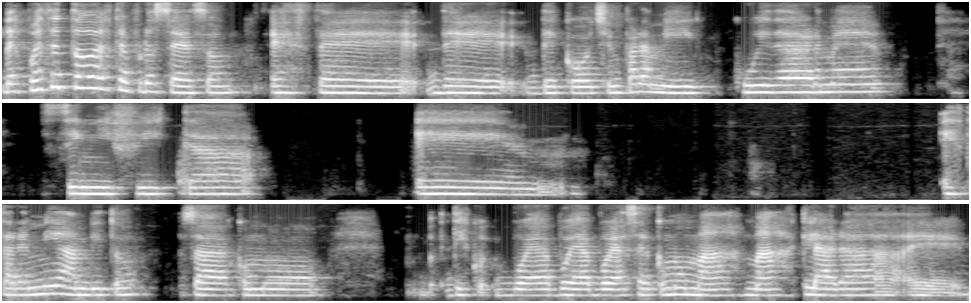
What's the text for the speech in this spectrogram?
después de todo este proceso este, de, coaching, para mí, cuidarme significa em, estar en mi ámbito, o sea, como voy a, voy a, voy a ser como más, más clara eh,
